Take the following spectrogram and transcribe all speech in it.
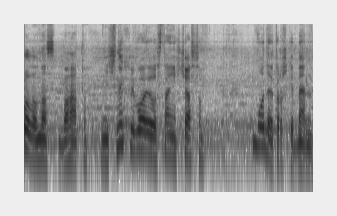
Було в нас багато нічних Львові останніх часом. Буде трошки денних.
